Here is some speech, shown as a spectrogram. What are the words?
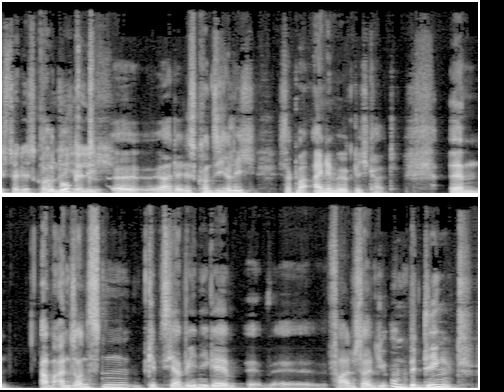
ist der Discount Produkt, sicherlich. Äh, ja, der Discount sicherlich, ich sag mal, eine Möglichkeit. Ähm, aber ansonsten gibt's ja wenige äh, äh, Veranstaltungen, die unbedingt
